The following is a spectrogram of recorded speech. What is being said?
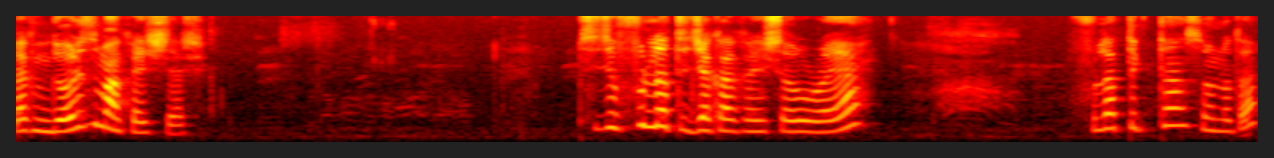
Bakın gördünüz mü arkadaşlar? Sizi fırlatacak arkadaşlar oraya. Fırlattıktan sonra da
